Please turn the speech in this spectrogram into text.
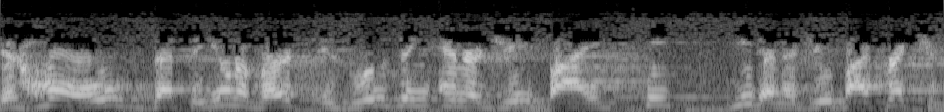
It holds that the universe is losing energy by heat, heat energy by friction.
